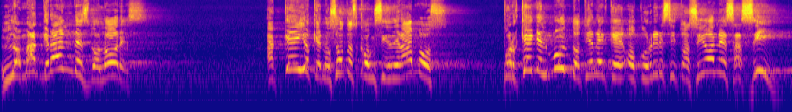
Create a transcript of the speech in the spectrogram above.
los más grandes dolores, aquello que nosotros consideramos, ¿por qué en el mundo tienen que ocurrir situaciones así?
